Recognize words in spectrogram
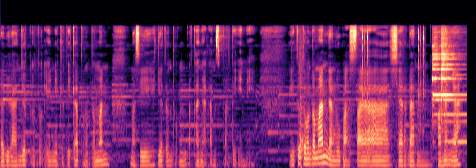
lebih lanjut untuk ini ketika teman-teman masih giat untuk mempertanyakan seperti ini. Gitu teman-teman. Jangan lupa saya share dan komen ya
